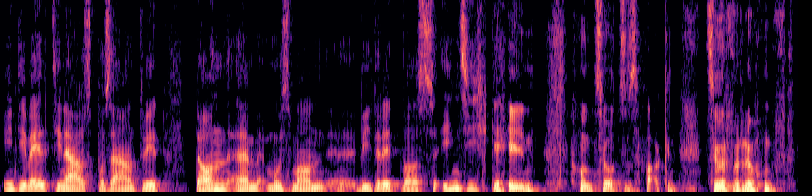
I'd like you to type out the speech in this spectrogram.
in die Welt hinaus posaunt wird, dann ähm, muss man äh, wieder etwas in sich gehen und sozusagen zur Vernunft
